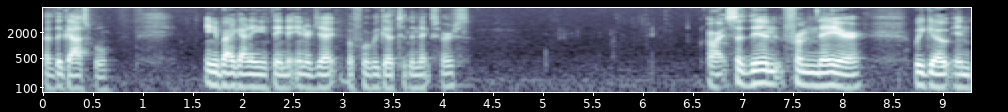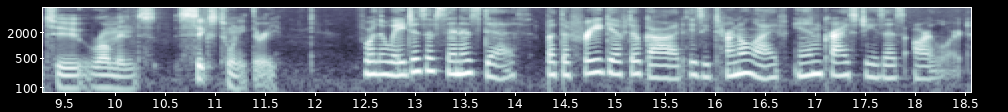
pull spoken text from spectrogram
of the gospel. Anybody got anything to interject before we go to the next verse? All right, so then from there we go into Romans 6:23. For the wages of sin is death, but the free gift of God is eternal life in Christ Jesus our Lord.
